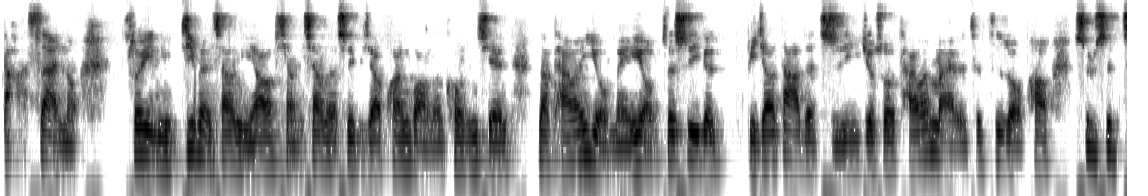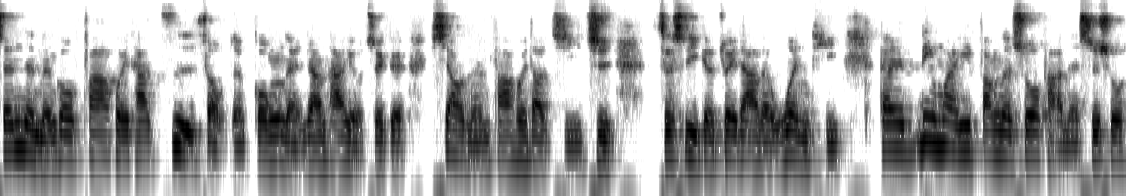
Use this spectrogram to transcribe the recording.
打散了。所以你基本上你要想象的是比较宽广的空间，那台湾有没有？这是一个比较大的质疑，就是说台湾买了这自走炮，是不是真的能够发挥它自走的功能，让它有这个效能发挥到极致？这是一个最大的问题。但是另外一方的说法呢，是说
